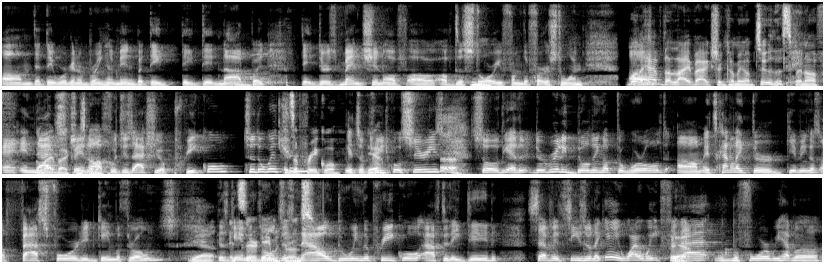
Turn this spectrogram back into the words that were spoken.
Um, that they were going to bring him in, but they they did not. But they, there's mention of uh, of the story from the first one. Well, Um, they have the live action coming up too. The spinoff. and in that live action spin-off, which is actually a prequel to The Witcher. It's a prequel. It's a Yeah. prequel series. So yeah, they're, they're really building up the world. Um, it's kind of like they're giving us a fast-forwarded Game of Thrones. Yeah. because Game of Game of Thrones is now doing the prequel after they did seventh season. Like, hey, why wait for Yeah. that before we have a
